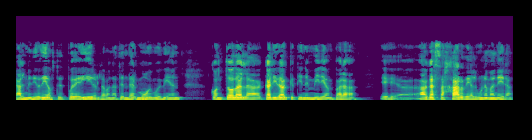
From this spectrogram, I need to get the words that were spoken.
al mediodía usted puede ir, la van a atender muy, muy bien, con toda la calidad que tiene Miriam para eh, agasajar de alguna manera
